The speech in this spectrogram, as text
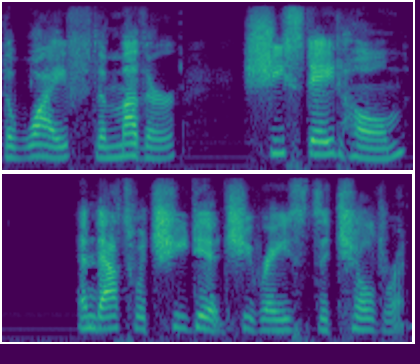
the wife, the mother, she stayed home and that's what she did. She raised the children.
